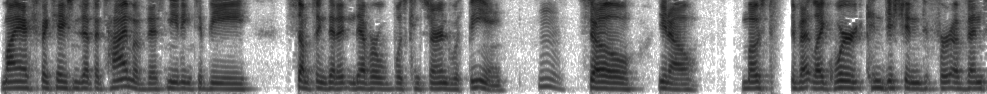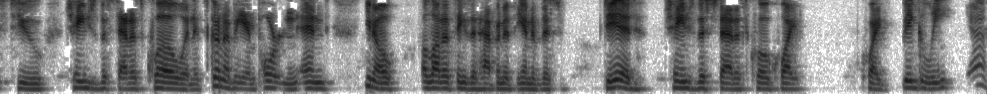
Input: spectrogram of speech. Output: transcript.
my expectations at the time of this needing to be something that it never was concerned with being Hmm. so you know most event like we're conditioned for events to change the status quo and it's going to be important. And you know a lot of things that happened at the end of this did change the status quo quite quite bigly. Yeah.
